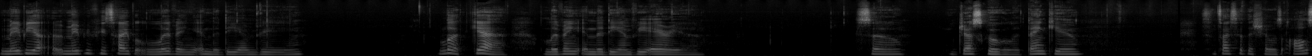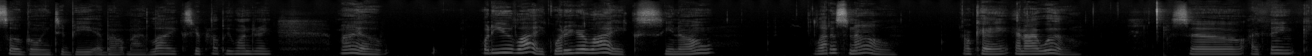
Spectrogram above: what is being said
maybe uh, maybe if you type living in the DMV, look, yeah, living in the DMV area. So just Google it. Thank you. Since I said the show is also going to be about my likes, you're probably wondering, Maya, what do you like? What are your likes? You know? Let us know. Okay, and I will. So I think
